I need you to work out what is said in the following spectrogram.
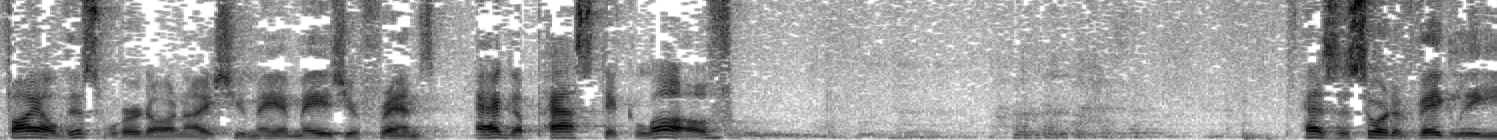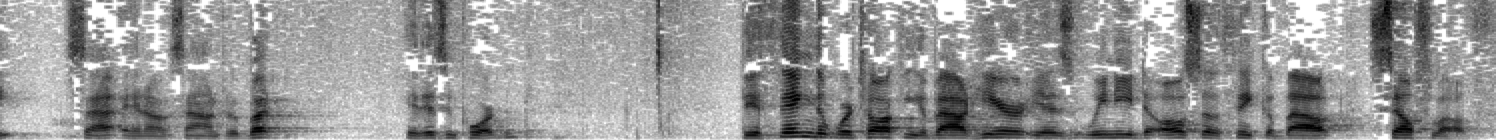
file this word on ice, you may amaze your friends, agapastic love. Has a sort of vaguely you know, sound to it, but it is important. The thing that we're talking about here is we need to also think about self love.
